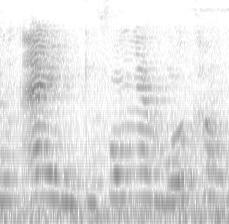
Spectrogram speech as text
thằng An Kỳ Phong nha mỗi không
